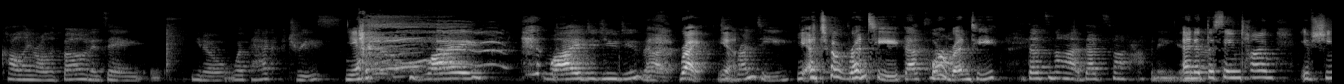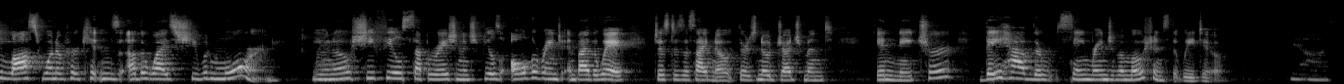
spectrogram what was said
Calling her on the phone and saying, you know, what the heck, Patrice? yeah, Why? why did you do that? right, To yeah, Runty. yeah. To Runty, That's poor not- Runty. That's not. That's not happening. And at the same time, if she lost one of her kittens, otherwise she would mourn. You mm. know, she feels separation and she feels all the range. And by the way, just as a side note, there's no judgment in nature. They have the same range of emotions that we do. Yes,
